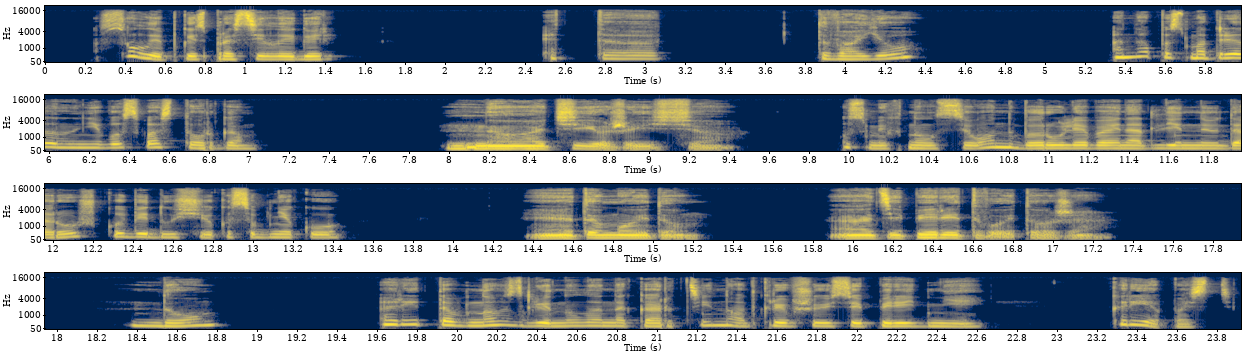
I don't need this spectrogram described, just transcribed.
— с улыбкой спросил Игорь. «Это твое?» Она посмотрела на него с восторгом. «Ну, а чье же еще? усмехнулся он, выруливая на длинную дорожку, ведущую к особняку. «Это мой дом. А теперь и твой тоже». «Дом?» Рита вновь взглянула на картину, открывшуюся перед ней. «Крепость.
